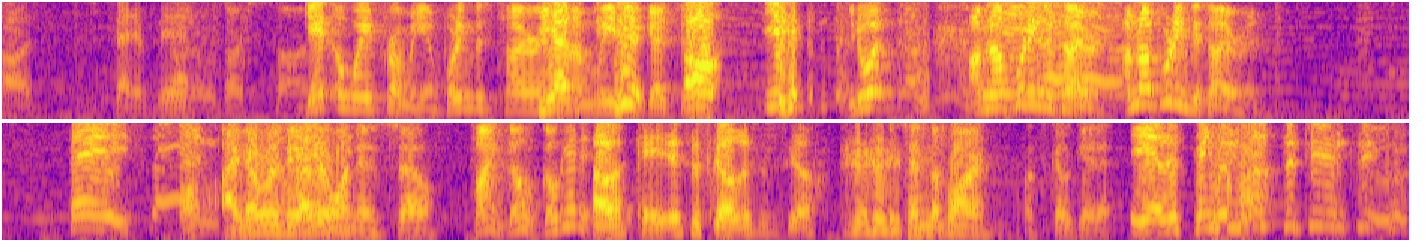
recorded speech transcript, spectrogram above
Oh, son of I it. thought it was our son. Get away from me. I'm putting this tire in and I'm leaving you guys to Oh, yeah. You know what? I'm not putting the tire in. I'm not putting the tire in. Hey, son! Oh, I know where the other one is, so Fine, go. Go get it. Oh, okay, let's just go, let's just go. it's in the barn. Let's go get it. yeah, let's bring the monster to him too!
